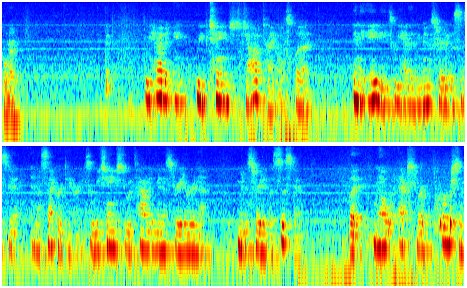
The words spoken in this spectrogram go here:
go ahead. We haven't, we've changed job titles, but in the eighties, we had an administrative assistant and a secretary. So we changed to a town administrator and a administrative assistant. But no extra person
